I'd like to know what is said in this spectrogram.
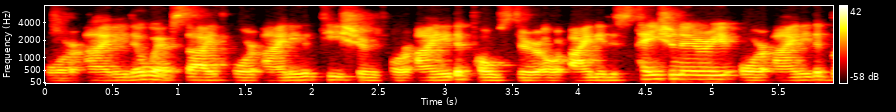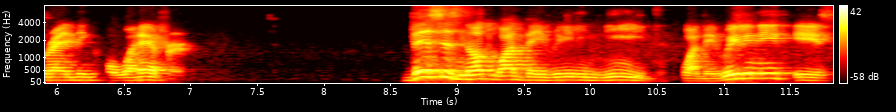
or I need a website, or I need a t-shirt, or I need a poster, or I need a stationery, or I need a branding, or whatever. This is not what they really need. What they really need is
